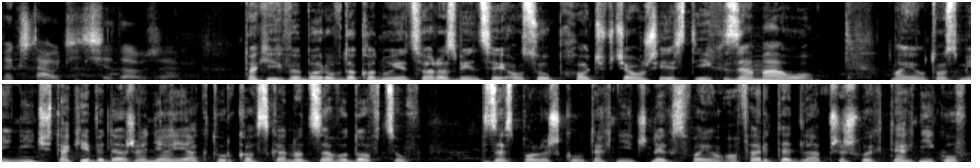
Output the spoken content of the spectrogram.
wykształcić się dobrze. Takich wyborów dokonuje coraz więcej osób, choć wciąż jest ich za mało. Mają to zmienić takie wydarzenia jak Turkowska Noc Zawodowców. W Zespole Szkół Technicznych swoją ofertę dla przyszłych techników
